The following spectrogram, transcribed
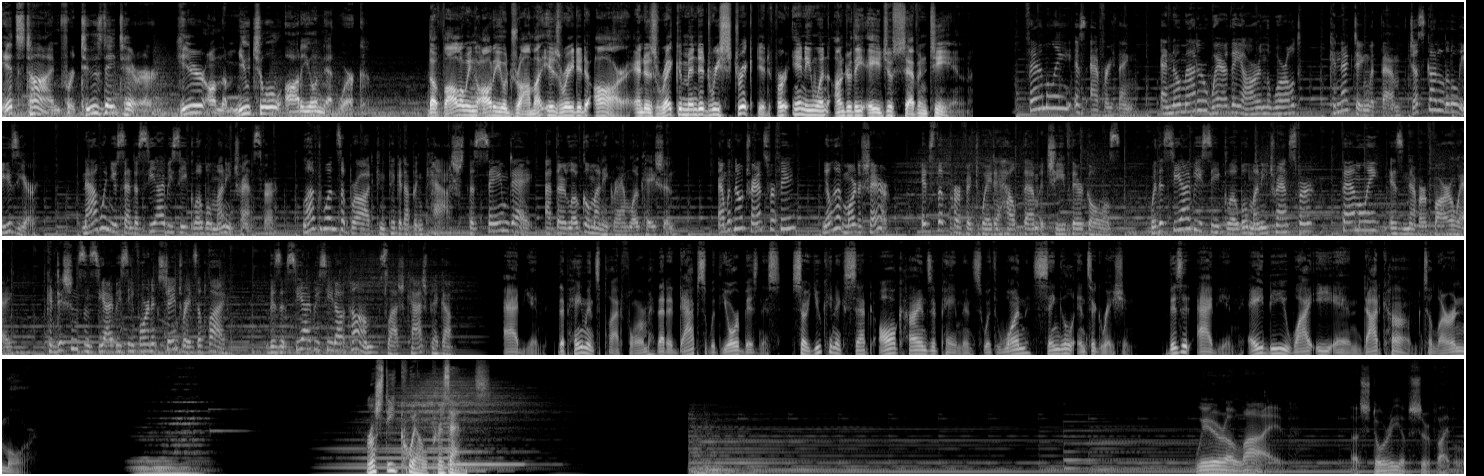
It's time for Tuesday Terror here on the Mutual Audio Network. The following audio drama is rated R and is recommended restricted for anyone under the age of 17. Family is everything, and no matter where they are in the world, connecting with them just got a little easier. Now, when you send a CIBC Global Money Transfer, loved ones abroad can pick it up in cash the same day at their local MoneyGram location. And with no transfer fee, you'll have more to share. It's the perfect way to help them achieve their goals. With a CIBC Global Money Transfer, family is never far away. Conditions and CIBC foreign exchange rates apply. Visit CIBC.com slash cash pickup. Adyen, the payments platform that adapts with your business so you can accept all kinds of payments with one single integration. Visit Adyen, A-D-Y-E-N dot com to learn more. Rusty Quill presents. We're Alive, a story of survival.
